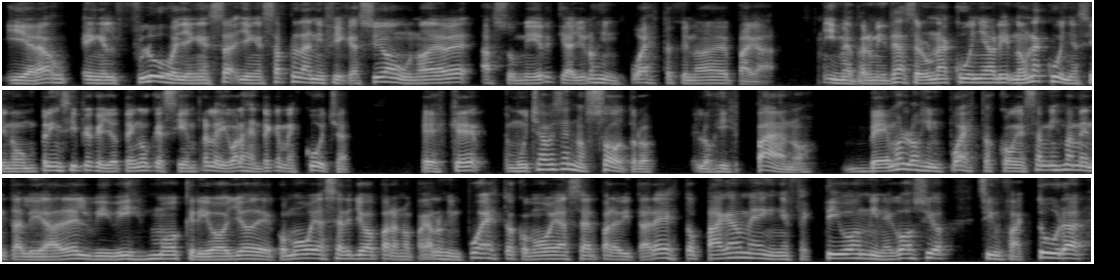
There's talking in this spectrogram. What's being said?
y era en el flujo y en, esa, y en esa planificación uno debe asumir que hay unos impuestos que uno debe pagar. Y me permite hacer una cuña, no una cuña, sino un principio que yo tengo que siempre le digo a la gente que me escucha, es que muchas veces nosotros, los hispanos, vemos los impuestos con esa misma mentalidad del vivismo criollo de cómo voy a hacer yo para no pagar los impuestos, cómo voy a hacer para evitar esto, págame en efectivo en mi negocio sin factura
